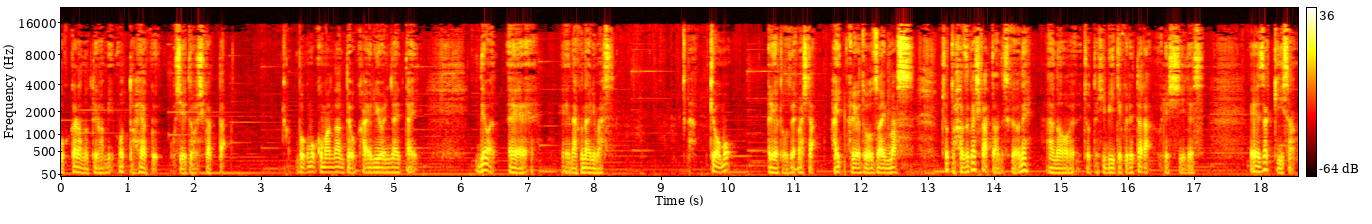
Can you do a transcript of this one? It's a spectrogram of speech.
僕からの手紙、もっと早く教えてほしかった。僕もコマンダンテを変えるようになりたい。では、えー、なくなります。今日もありがとうございました。はい、ありがとうございます。ちょっと恥ずかしかったんですけどね。あの、ちょっと響いてくれたら嬉しいです。えー、ザッキーさん、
